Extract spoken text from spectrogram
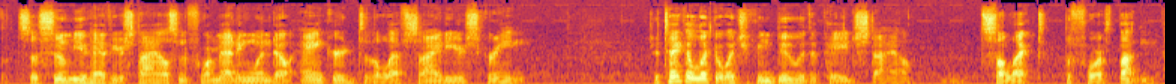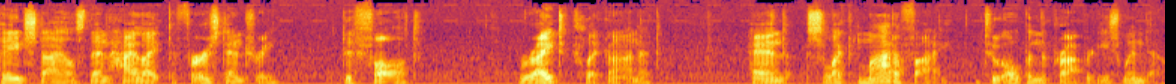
Let's assume you have your styles and formatting window anchored to the left side of your screen. To take a look at what you can do with the page style, select the fourth button, Page Styles, then highlight the first entry, Default, right click on it, and select Modify to open the Properties window.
